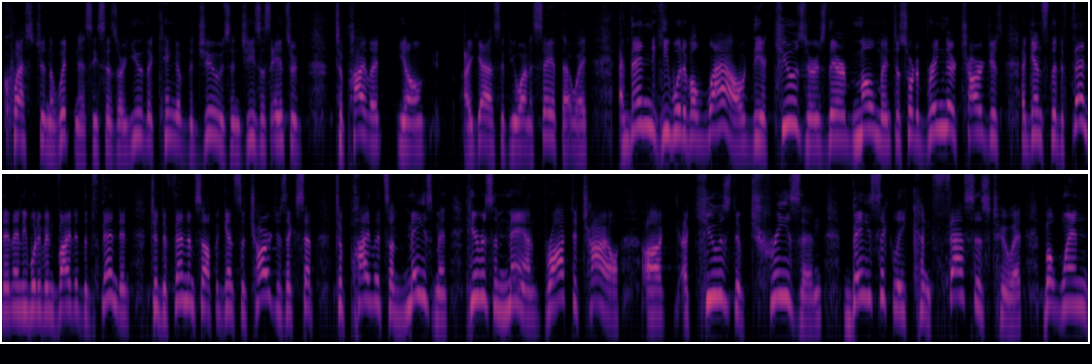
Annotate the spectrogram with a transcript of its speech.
question the witness. He says, Are you the king of the Jews? And Jesus answered to Pilate, you know, I guess, if you want to say it that way. And then he would have allowed the accusers their moment to sort of bring their charges against the defendant, and he would have invited the defendant to defend himself against the charges, except to Pilate's amazement, here is a man brought to trial, uh, accused of treason, basically confesses to it, but when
